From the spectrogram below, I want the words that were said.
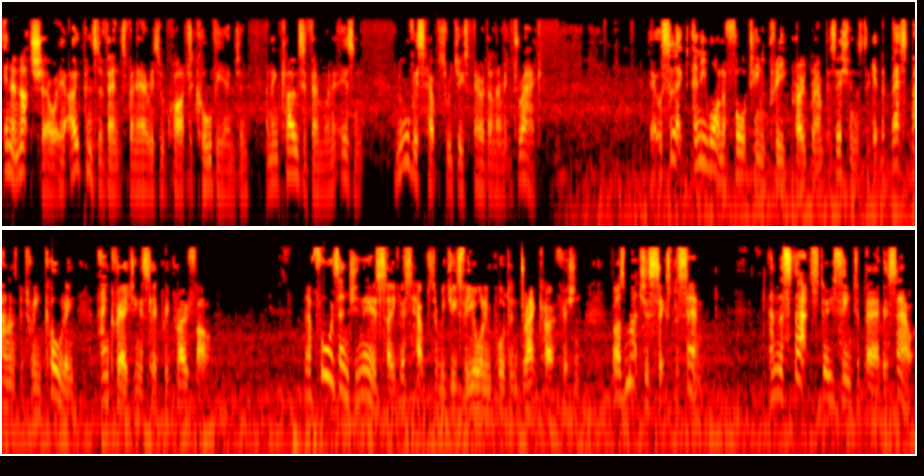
In a nutshell, it opens the vents when air is required to cool the engine, and then closes them when it isn't, and all this helps reduce aerodynamic drag. It will select any one of 14 pre-programmed positions to get the best balance between cooling and creating a slippery profile. Now, Ford's engineers say this helps to reduce the all-important drag coefficient by as much as 6%, and the stats do seem to bear this out,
